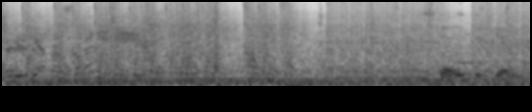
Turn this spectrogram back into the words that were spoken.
же, ребята, остановите их! Стал это дядя.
